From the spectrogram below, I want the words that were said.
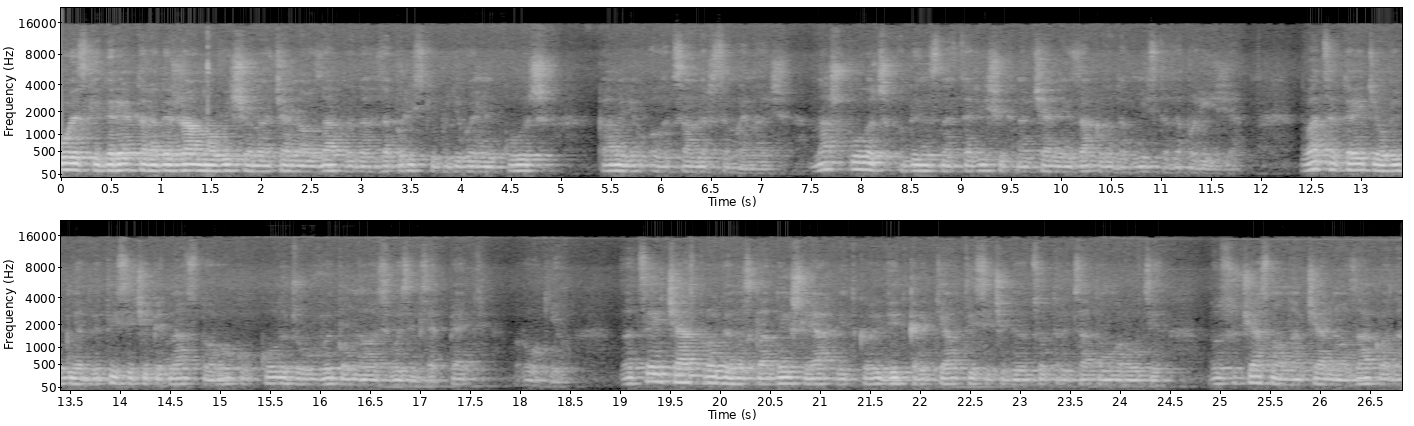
директора Державного вищого навчального закладу Запорізький будівельний коледж Каменів Олександр Семенович. Наш коледж один з найстаріших навчальних закладів міста Запоріжжя. 23 липня 2015 року коледжу виповнилось 85 років. За цей час пройдено складний шлях від відкриття в 1930 році до сучасного навчального закладу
